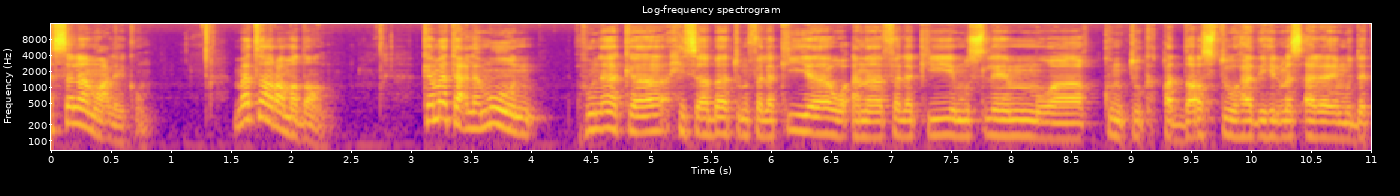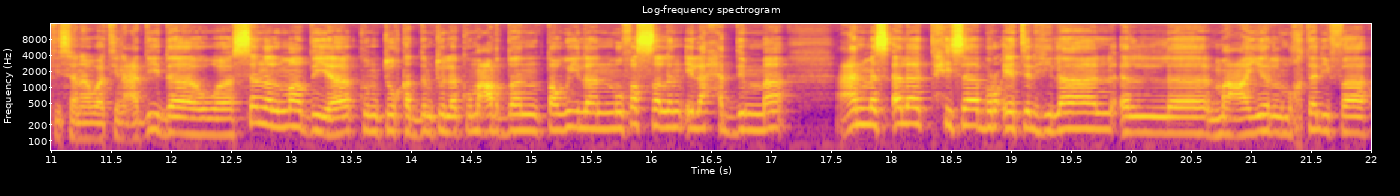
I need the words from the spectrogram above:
السلام عليكم متى رمضان؟ كما تعلمون هناك حسابات فلكية وأنا فلكي مسلم وكنت قد درست هذه المسألة لمدة سنوات عديدة والسنة الماضية كنت قدمت لكم عرضا طويلا مفصلا إلى حد ما عن مسألة حساب رؤية الهلال المعايير المختلفة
